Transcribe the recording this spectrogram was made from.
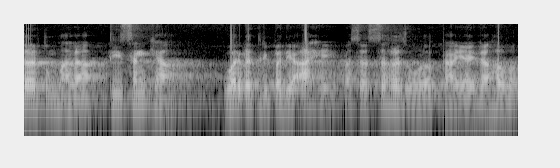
तर तुम्हाला ती संख्या वर्ग त्रिपदी आहे असं सहज ओळखता यायला हवं.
